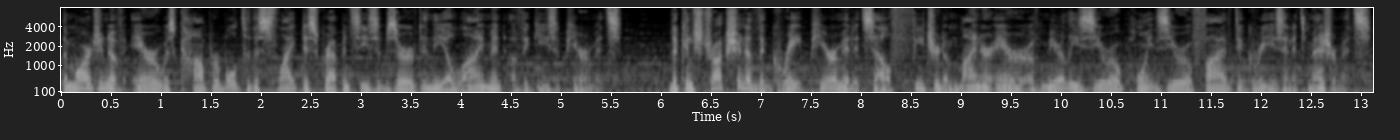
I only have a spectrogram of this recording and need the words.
the margin of error was comparable to the slight discrepancies observed in the alignment of the Giza pyramids. The construction of the Great Pyramid itself featured a minor error of merely 0.05 degrees in its measurements.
